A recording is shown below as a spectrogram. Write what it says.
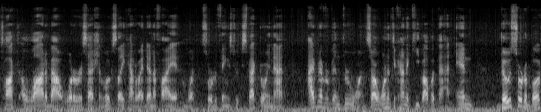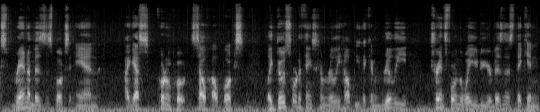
talked a lot about what a recession looks like, how to identify it, and what sort of things to expect during that. I've never been through one, so I wanted to kind of keep up with that. And those sort of books, random business books, and I guess quote unquote self help books, like those sort of things can really help you. They can really transform the way you do your business. They can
